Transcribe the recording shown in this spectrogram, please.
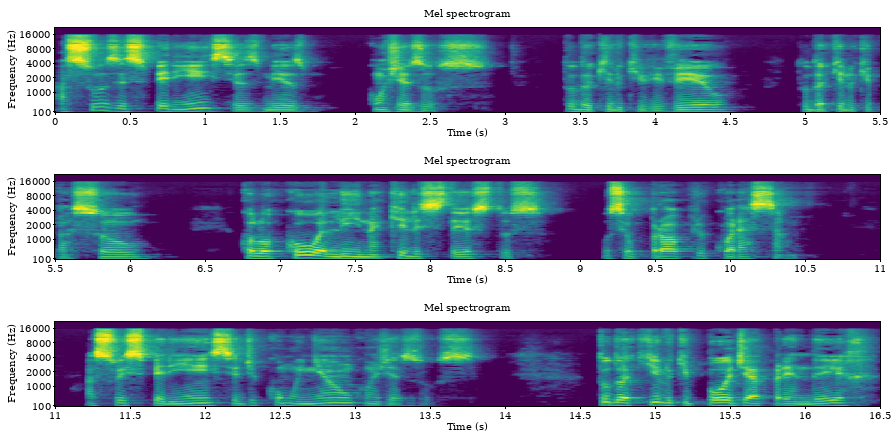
as suas experiências mesmo com Jesus. Tudo aquilo que viveu, tudo aquilo que passou, colocou ali naqueles textos o seu próprio coração a sua experiência de comunhão com Jesus. Tudo aquilo que pôde aprender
